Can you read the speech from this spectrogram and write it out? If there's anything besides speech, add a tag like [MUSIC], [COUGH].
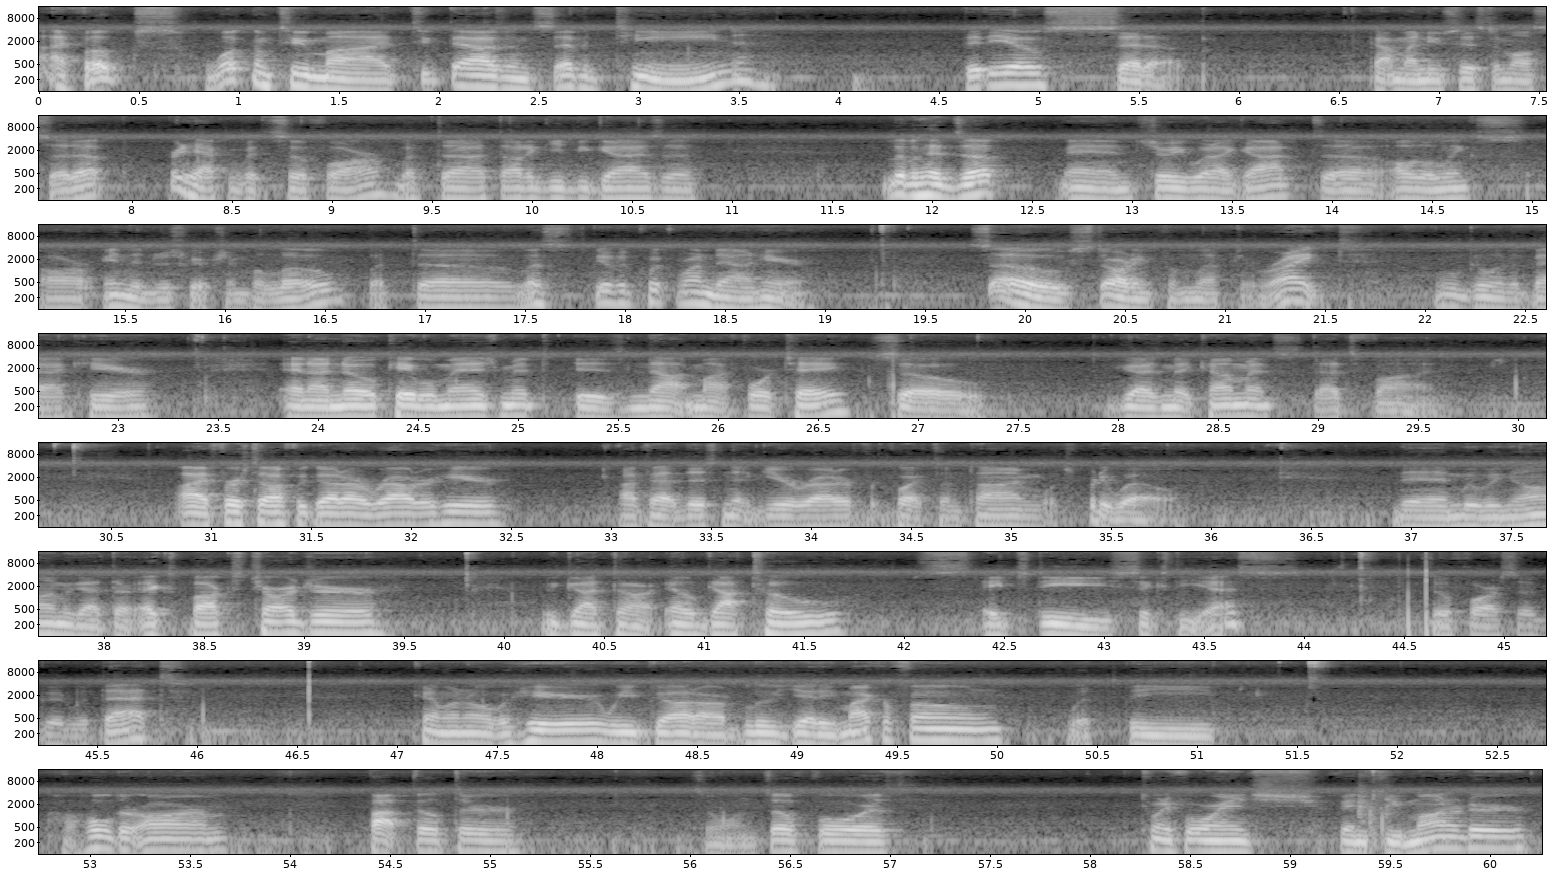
Hi folks, welcome to my 2017 video setup. Got my new system all set up. Pretty happy with it so far, but uh, I thought I'd give you guys a little heads up and show you what I got. Uh, all the links are in the description below, but uh, let's give a quick rundown here. So, starting from left to right, we'll go in the back here. And I know cable management is not my forte, so you guys make comments, that's fine. Alright, first off we got our router here. I've had this Netgear router for quite some time, works pretty well. Then moving on, we got our Xbox charger. We got our Elgato HD 60S. So far so good with that. Coming over here, we've got our Blue Yeti microphone with the holder arm, pop filter, so on and so forth. 24 inch BenQ monitor,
